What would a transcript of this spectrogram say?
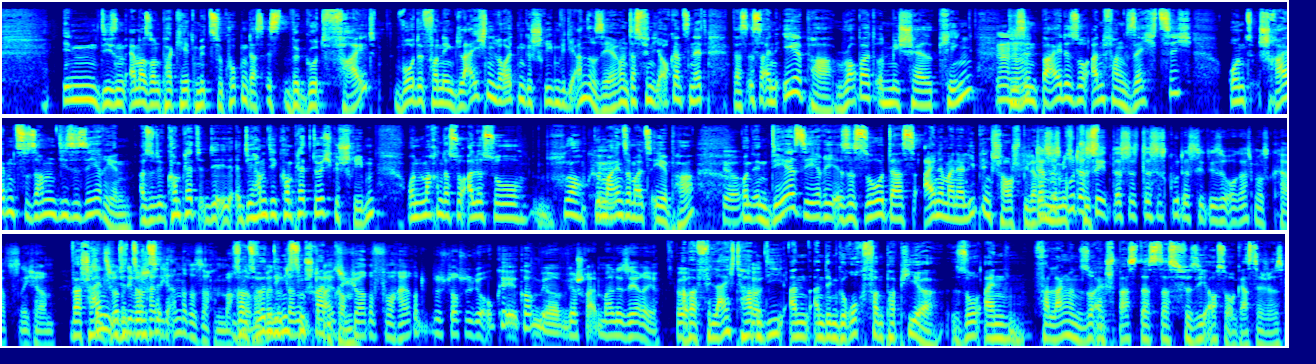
in diesem Amazon-Paket mitzugucken. Das ist The Good Fight, wurde von den gleichen Leuten geschrieben wie die andere Serie und das finde ich auch ganz nett. Das ist ein Ehepaar, Robert und Michelle King. Mhm. Die sind beide so Anfang 60 und schreiben zusammen diese Serien. Also die komplett, die, die haben die komplett durchgeschrieben und machen das so alles so ja, okay. gemeinsam als Ehepaar. Ja. Und in der Serie ist es so, dass eine meiner Lieblingsschauspielerinnen, das ist nämlich gut, dass sie, das ist, das ist gut, dass sie diese Orgasmuskerzen nicht haben. Wahrscheinlich sonst würden die sonst, wahrscheinlich andere Sachen machen. Sonst würden die nicht zum Schreiben kommen. Jahre verheiratet bist, dachtest du dir, okay, komm, wir, wir schreiben mal eine Serie. Ja. Aber vielleicht haben die an, an dem Geruch von Papier so ein Verlangen, so ein Spaß, dass das für sie auch so orgastisch ist.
